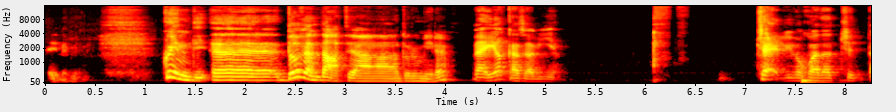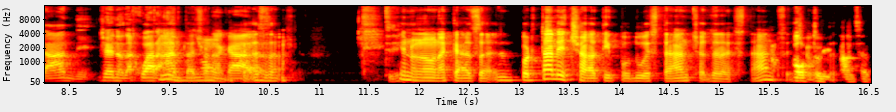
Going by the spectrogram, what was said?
bene. Quindi, eh, dove andate a dormire? Beh, io a casa mia. Cioè, vivo qua da cent'anni. Cioè, no, da 40 Io c'ho non ho una casa. Sì. Io non ho una casa. Il portale c'ha tipo due stanze, delle stanze. Otto cioè, di stanze.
